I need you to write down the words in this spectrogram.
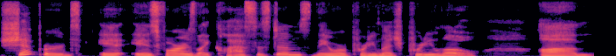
shepherds, as far as like class systems, they were pretty much pretty low. Um,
